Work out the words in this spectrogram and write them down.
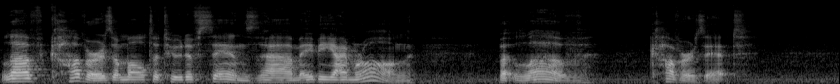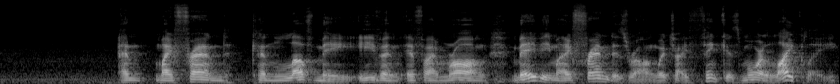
Love covers a multitude of sins. Uh, maybe I'm wrong, but love covers it. And my friend can love me even if I'm wrong. Maybe my friend is wrong, which I think is more likely.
